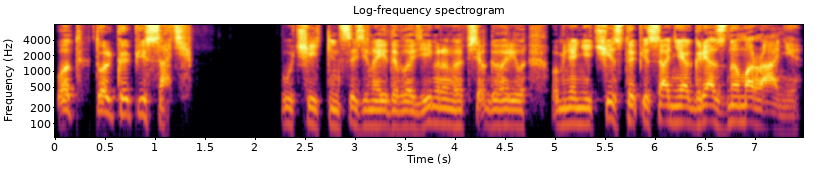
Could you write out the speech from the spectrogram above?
вот только писать. Учительница Зинаида Владимировна все говорила, у меня не чисто писание, а грязном оране.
